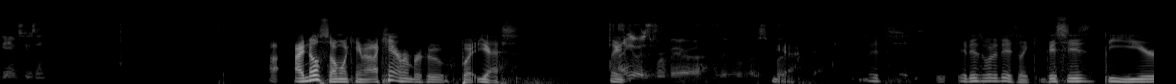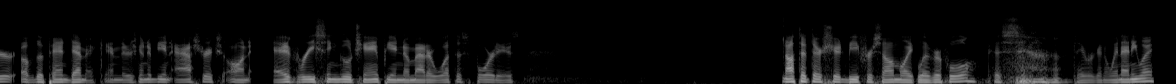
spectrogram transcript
game season? I know someone came out. I can't remember who, but yes. Like, I think it was Rivera. I think it was. Yeah. yeah. It's it is what it is. Like this is the year of the pandemic, and there's going to be an asterisk on every single champion, no matter what the sport is. Not that there should be for some like Liverpool because they were going to win anyway.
